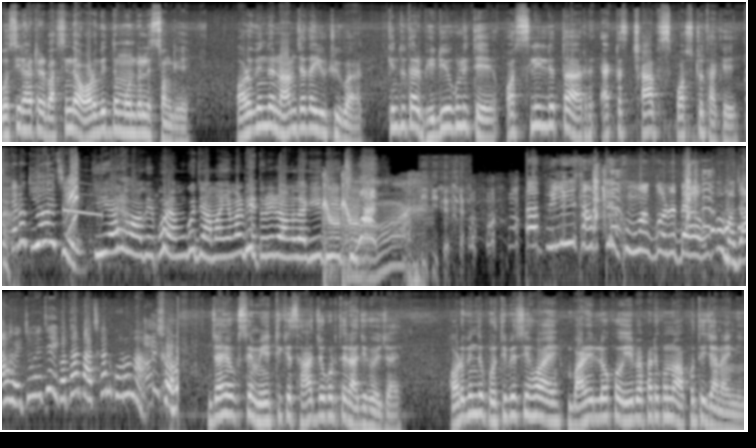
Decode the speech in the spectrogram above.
বসিরহাটের বাসিন্দা অরবিন্দ মণ্ডলের সঙ্গে। অরবিন্দ নামজাদা ইউটিউবার, কিন্তু তার ভিডিওগুলিতে অশ্লীলতার একটা ছাপ স্পষ্ট থাকে। হয়েছে কি আর হবে? জামাই আমার ভেতরে রং লাগিয়ে দিয়েছে প্লিজ আমাকে ক্ষমা করে দাও। ও মা হয়েছে হয়েছে এই কথা কাজকান করো না। যাই হোক সে মেয়েটিকে সাহায্য করতে রাজি হয়ে যায়। অরবিন্দ প্রতিবেশী হওয়ায় বাড়ির লোকও এ ব্যাপারে কোনো আপত্তি জানায়নি।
